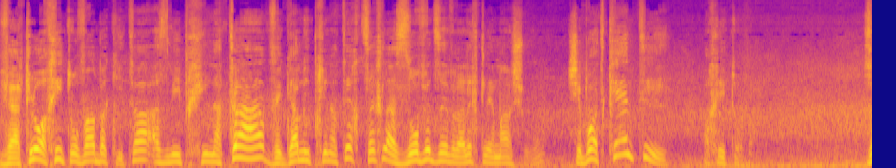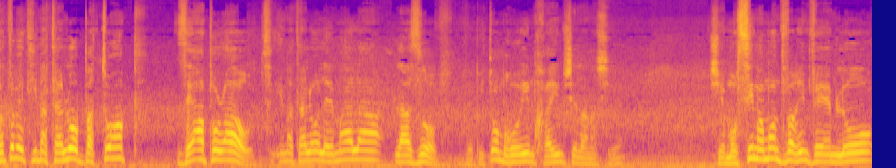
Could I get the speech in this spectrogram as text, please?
ואת לא הכי טובה בכיתה, אז מבחינתה, וגם מבחינתך, צריך לעזוב את זה וללכת למשהו שבו את כן תהי הכי טובה. זאת אומרת, אם אתה לא בטופ, זה up or out. אם אתה לא למעלה, לעזוב. ופתאום רואים חיים של אנשים שהם עושים המון דברים והם לא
